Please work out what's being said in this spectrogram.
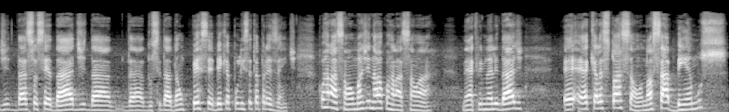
de, da sociedade, da, da, do cidadão perceber que a polícia está presente. Com relação ao marginal, com relação à né, criminalidade, é, é, aquela situação. Nós sabemos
